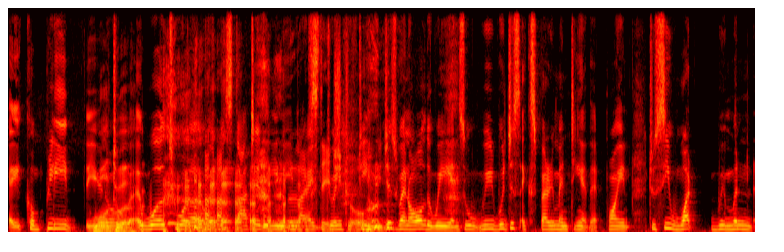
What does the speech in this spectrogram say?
a complete you World know, tour. world tour when we started Lean In, Life right? tour. 2015. We just went all the way, and so we were just experimenting at that point to see what women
